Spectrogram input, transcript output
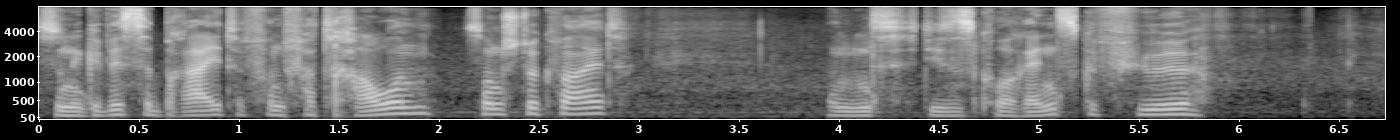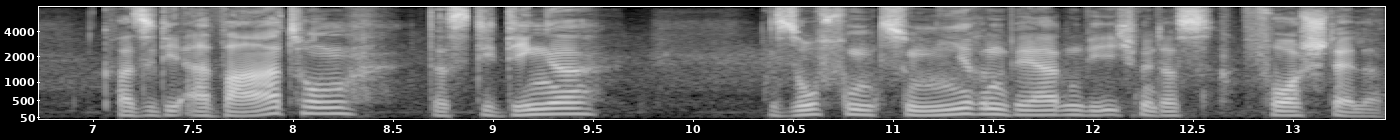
so eine gewisse Breite von Vertrauen, so ein Stück weit. Und dieses Kohärenzgefühl quasi die Erwartung, dass die Dinge so funktionieren werden, wie ich mir das vorstelle.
